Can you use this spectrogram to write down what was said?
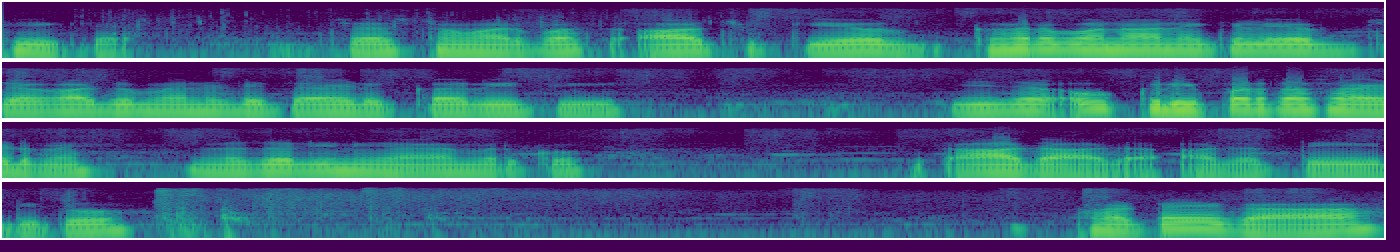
ठीक है चेस्ट हमारे पास आ चुकी है, और घर बनाने के लिए अब जगह जो मैंने डिसाइड करी थी ये जगह, वो क्रीपर था साइड में। नज़र ही नहीं आया मेरे को। आ जा आ जा तेरी तो। फटेगा,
